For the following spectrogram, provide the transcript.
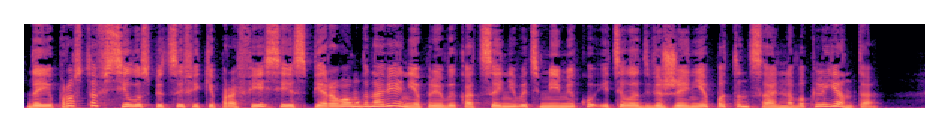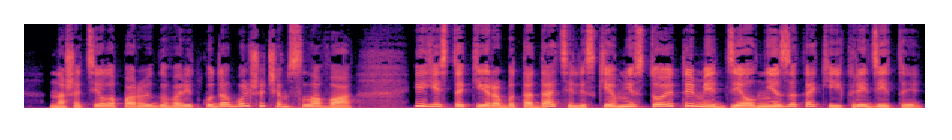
да и просто в силу специфики профессии с первого мгновения привык оценивать мимику и телодвижение потенциального клиента. Наше тело порой говорит куда больше, чем слова, и есть такие работодатели, с кем не стоит иметь дел ни за какие кредиты.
